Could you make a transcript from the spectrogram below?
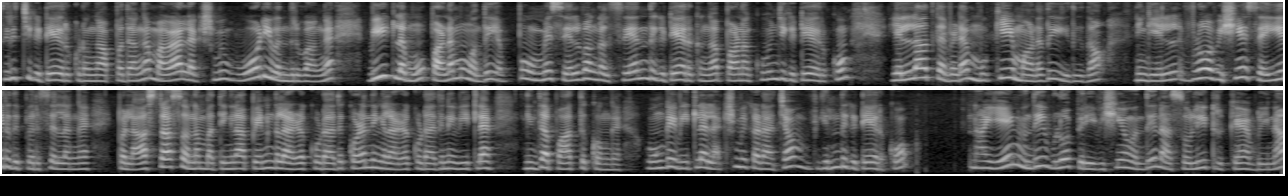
சிரிச்சுக்கிட்டே இருக்கணுங்க. அப்போ தாங்க மகாலட்சுமி ஓடி வந்துடுவாங்க வீட்டிலமும் பணமும் வந்து எப்பவுமே செல்வங்கள் சேர்ந்துக்கிட்டே இருக்குங்க. பணம் குவிஞ்சிக்கிட்டே இருக்கும். எல்லாத்த விட முக்கியமானது இதுதான். நீங்கள் எல் இவ்வளோ விஷயம் செய்கிறது பெருசு இல்லைங்க. இப்போ லாஸ்ட்டாக சொன்னோம் பார்த்தீங்களா பெண்கள் அழக்கூடாது குழந்தைங்கள் அழக்கூடாதுன்னு வீட்டில் இதை பார்த்துக்கோங்க உங்கள் வீட்டில் லக்ஷ்மி கடாச்சம் இருந்துக்கிட்டே இருக்கும். நான் ஏன் வந்து இவ்வளோ பெரிய விஷயம் வந்து நான் சொல்லிகிட்ருக்கேன் அப்படின்னா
